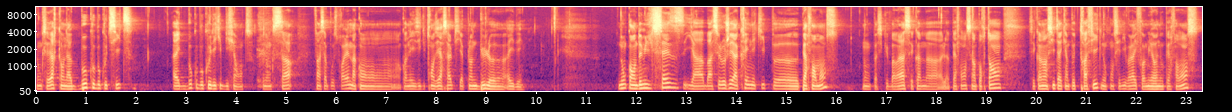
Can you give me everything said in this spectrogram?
Donc c'est-à-dire qu'on a beaucoup, beaucoup de sites avec beaucoup, beaucoup d'équipes différentes. Donc ça, ça pose problème quand, on, a des équipes transversales, parce qu'il y a plein de bulles euh, à aider. Donc en 2016, il y a, bah, ce loger une équipe euh, performance. Donc parce que bah, voilà, c'est comme euh, la performance est important. C'est comme un site avec un peu de trafic. Donc on s'est dit voilà, il faut améliorer nos performances.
